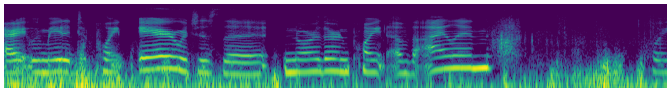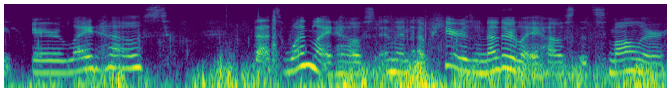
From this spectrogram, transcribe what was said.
All it to Point Ayre, which is the northern point of the island. Point Ayre Lighthouse. That's one lighthouse, and then up here is another lighthouse that's smaller,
